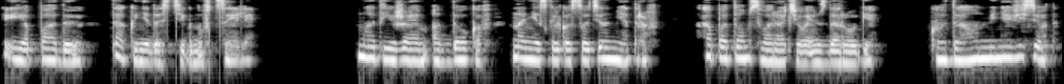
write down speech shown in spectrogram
и я падаю, так и не достигнув цели. Мы отъезжаем от доков на несколько сотен метров, а потом сворачиваем с дороги. Куда он меня везет?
